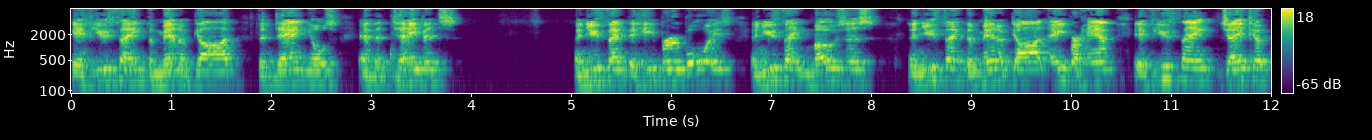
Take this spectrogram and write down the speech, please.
If you think the men of God, the Daniels and the Davids, and you think the Hebrew boys, and you think Moses, and you think the men of God, Abraham, if you think Jacob,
